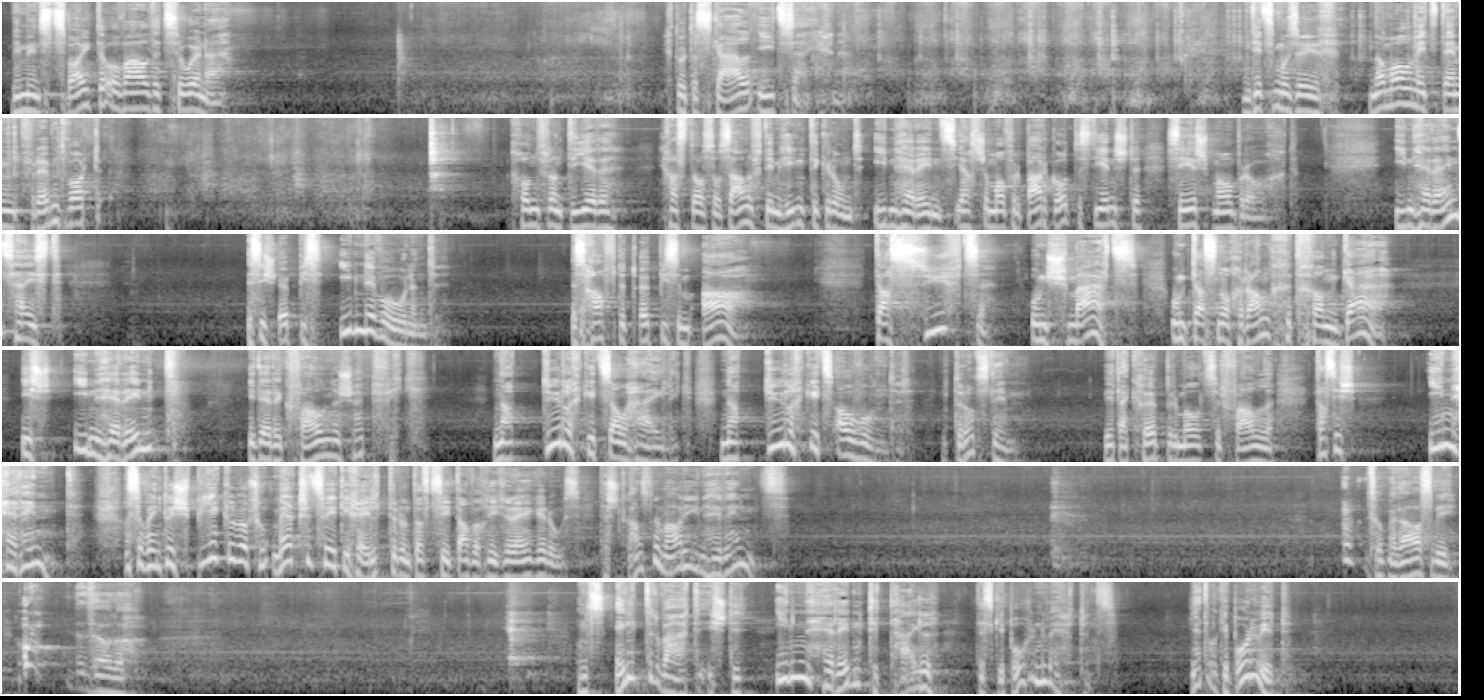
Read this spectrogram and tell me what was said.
Wir müssen das zweite Oval dazu nehmen. Tue das Gel einzeichnen. Und jetzt muss ich nochmal mit dem Fremdwort konfrontieren. Ich habe es hier so sanft im Hintergrund. Inherenz. Ich habe es schon mal für ein paar Gottesdienste das erste Mal gebracht. Inherenz heisst, es ist etwas innewohnend. Es haftet etwas an. Das Seufzen und Schmerz und das noch Krankheit kann geben, ist inhärent in dieser gefallenen Schöpfung. Natürlich gibt es auch Heilig. Natürlich gibt es auch Wunder. Und trotzdem wird der Körper mal zerfallen. Das ist inhärent. Also wenn du in den Spiegel schaust und merkst, jetzt werde ich älter und das sieht einfach ein bisschen schräger aus. Das ist ganz normale Inhärenz. tut man das wie, so. Und das Älterwerden ist der inhärente Teil des Geborenwerdens. Jeder, der geboren wird,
